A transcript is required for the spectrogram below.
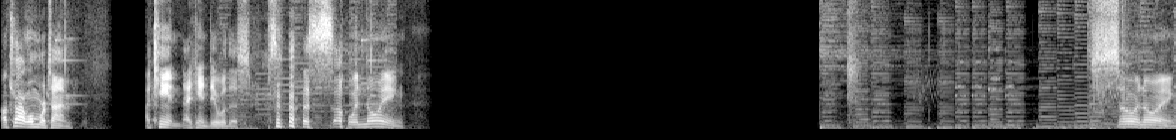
I'll try it one more time. I can't I can't deal with this. so annoying. So annoying.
